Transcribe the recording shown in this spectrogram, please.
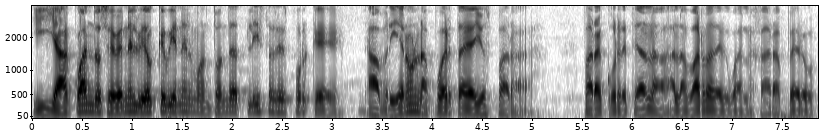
Y ya cuando se ve en el video que viene el montón de atlistas es porque abrieron la puerta a ellos para, para corretear a la, a la barra de Guadalajara. Pero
